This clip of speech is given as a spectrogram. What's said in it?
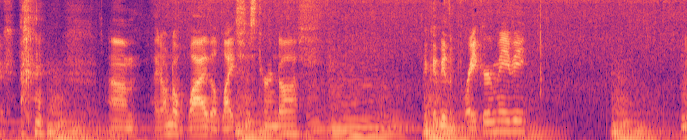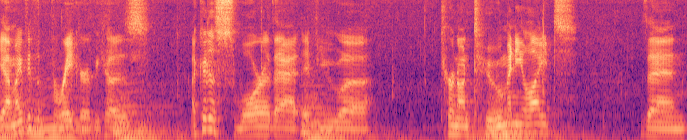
quick. um, I don't know why the lights just turned off. It could be the breaker, maybe? Yeah, it might be the breaker because I could have swore that if you uh, turn on too many lights, then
